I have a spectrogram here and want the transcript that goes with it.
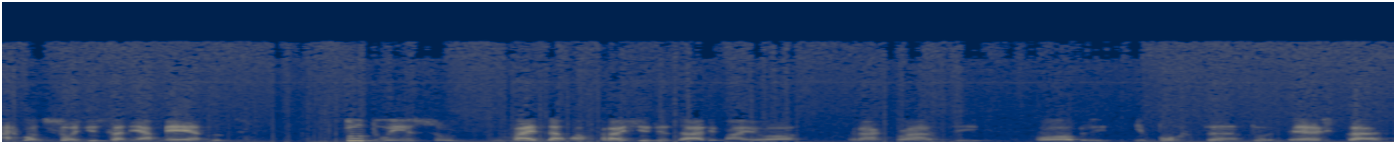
as condições de saneamento. Tudo isso vai dar uma fragilidade maior para a classe pobre e, portanto, esta,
